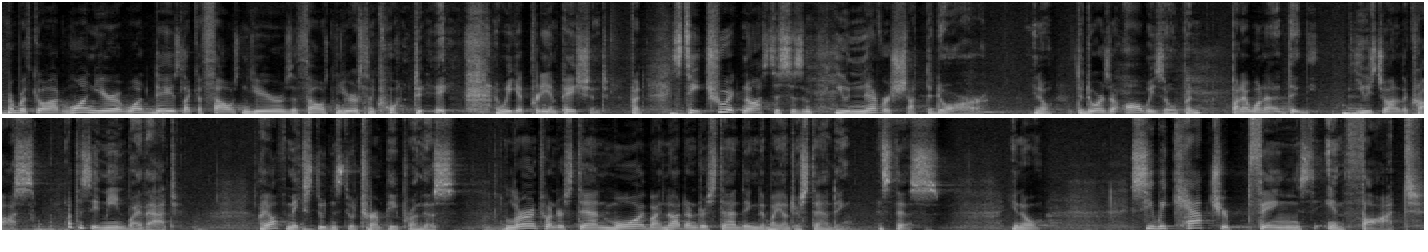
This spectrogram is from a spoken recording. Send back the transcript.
Remember with God, one year, one day is like a thousand years, a thousand years like one day. And we get pretty impatient. But see, true agnosticism, you never shut the door. You know, the doors are always open, but I want to use John of the Cross. What does he mean by that? I often make students do a term paper on this. Learn to understand more by not understanding than by understanding. It's this. You know, see, we capture things in thought,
